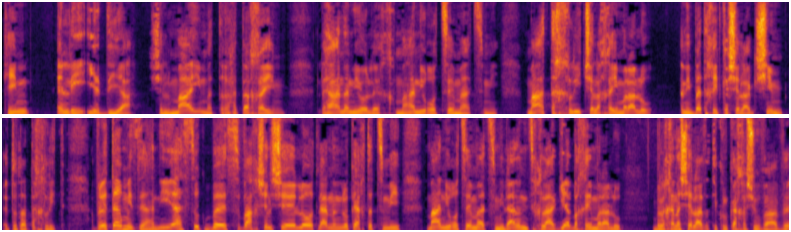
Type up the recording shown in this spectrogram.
כי אם אין לי ידיעה של מהי מטרת החיים, לאן אני הולך, מה אני רוצה מעצמי, מה התכלית של החיים הללו, אני בטח אתקשה להגשים את אותה תכלית. אבל יותר מזה, אני אהיה עסוק בסבך של שאלות, לאן אני לוקח את עצמי, מה אני רוצה מעצמי, לאן אני צריך להגיע בחיים הללו. ולכן השאלה הזאת היא כל כך חשובה, ו-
